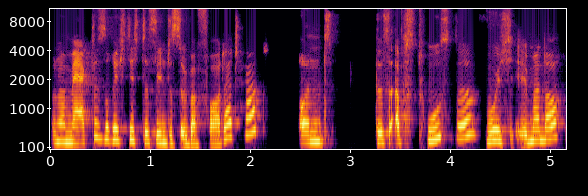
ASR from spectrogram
und man merkte so richtig, dass ihn das überfordert hat. Und das Abstruste, wo ich immer noch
